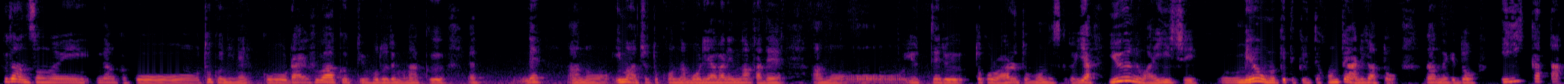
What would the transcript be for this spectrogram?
普段そんなになんかこう、特にね、こう、ライフワークっていうほどでもなく、ね、あの、今はちょっとこんな盛り上がりの中で、あの、言ってるところあると思うんですけど、いや、言うのはいいし、目を向けてくれて本当にありがとう。なんだけど、言い方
